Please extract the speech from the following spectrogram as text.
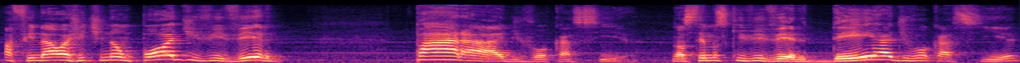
Afinal, a gente não pode viver para a advocacia. Nós temos que viver de advocacia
